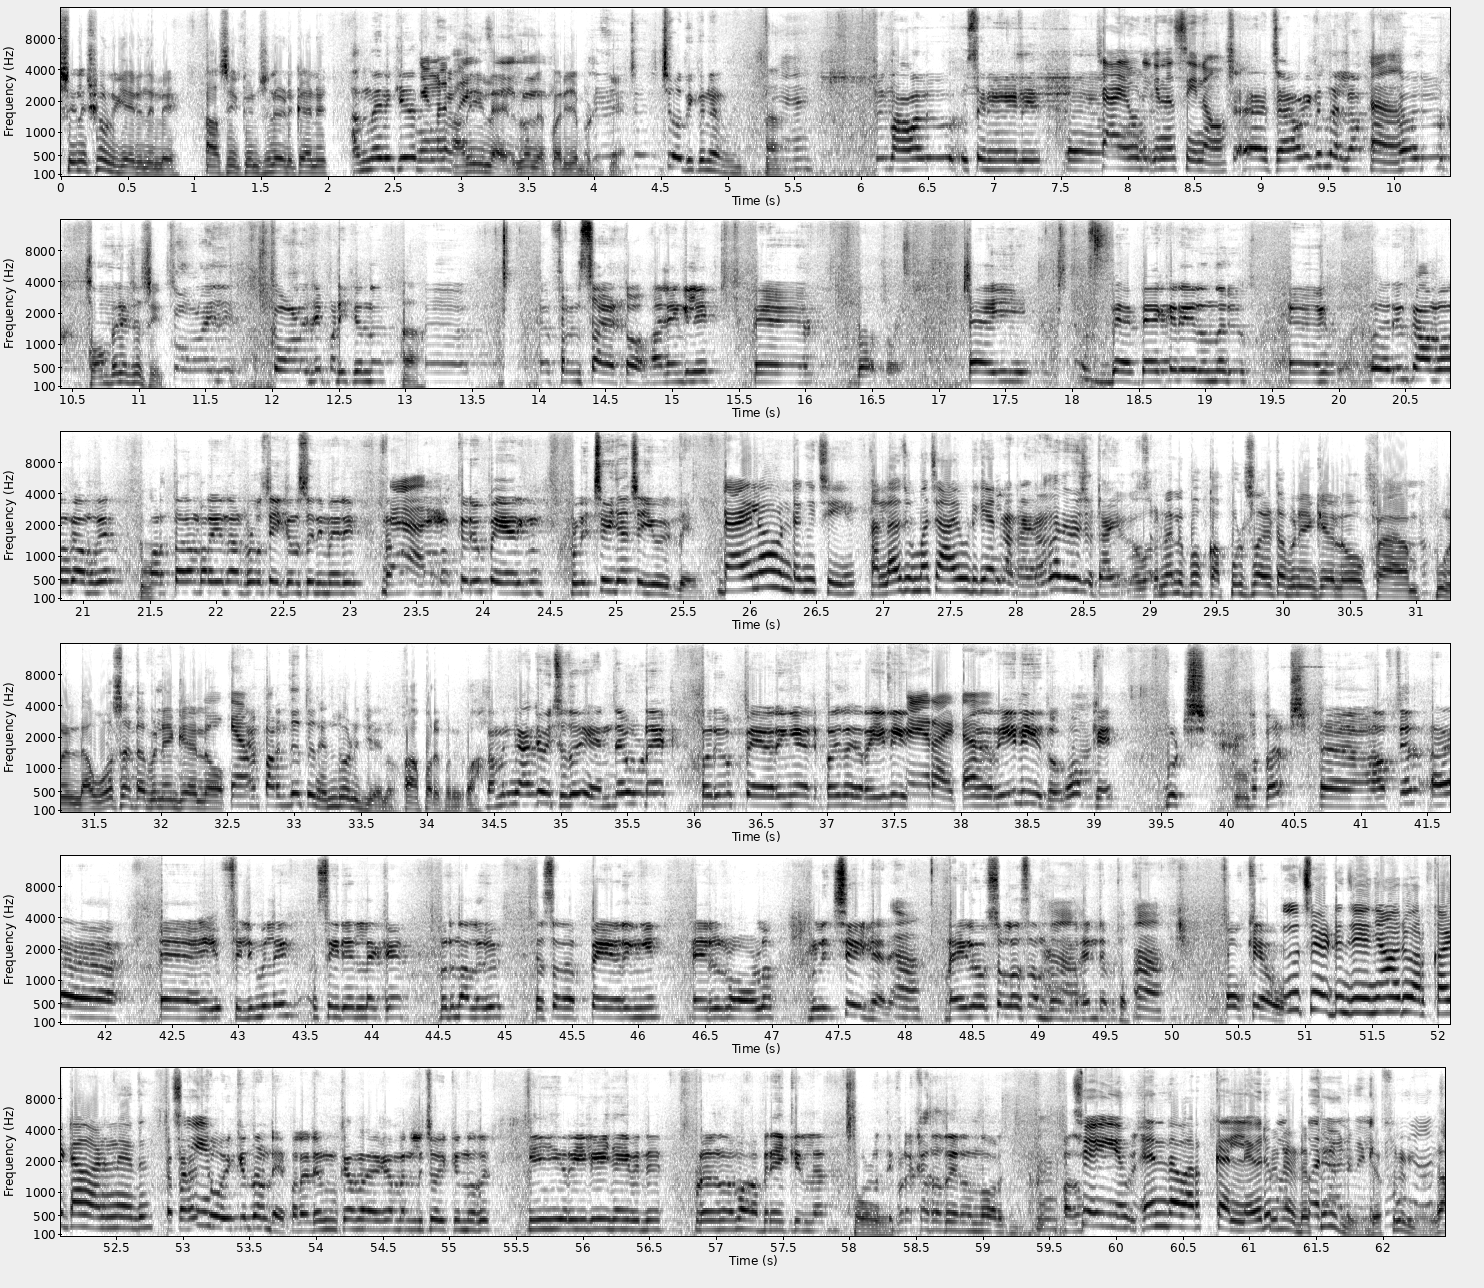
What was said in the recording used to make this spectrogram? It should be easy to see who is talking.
Speaker 1: ശ്രീലക്ഷ്മി വിളിക്കായിരുന്നില്ലേ? ആ സീക്വൻസിൽ എടുക്കാൻ?
Speaker 2: അന്ന് എനിക്ക്
Speaker 1: അറിയില്ലായിരുന്നു അല്ലേ?
Speaker 2: പരിചയപ്പെടുത്തി. ചോദിക്കുന്നു ഒരു സിനിമയിൽ
Speaker 3: ചായ കുടിക്കുന്ന സീനോ
Speaker 2: ചായ കുടിക്കുന്നല്ല
Speaker 3: ആ.
Speaker 2: ഒരു
Speaker 1: കോമ്പിനേഷൻ സീൻ
Speaker 2: കോളേജ് കോളേജിൽ പഠിക്കുന്ന ഫ്രണ്ട്സ് ആയിട്ടോ അല്ലെങ്കിൽ ഈ ബേക്കറി ബേക്കറിയിൽ നിന്നൊരു ഏഹ്, ഒരു കാമുകൻ കാമുകൻ വർത്തമാനം പറയുന്നതായിട്ടുള്ള സീക്വൻസ് സിനിമയിൽ. നമുക്കൊരു പേരിങ് വിളിച്ചു കഴിഞ്ഞാൽ ചെയ്യൂല്ലേ
Speaker 3: ഡയലോഗ് ഉണ്ടെങ്കിൽ ചെയ്യും. അല്ല ചുമ്മാ ചായ കുടിക്കാൻ.
Speaker 1: പറഞ്ഞാൽ ഇപ്പൊ കപ്പിൾസ് ആയിട്ട് അഭിനയിക്കാലോ ലവേഴ്സ് ആയിട്ട് അഭിനയിക്കാലോ എന്തുകൊണ്ട് ചെയ്യാലോ? ആ പറയൂ പറയൂ
Speaker 2: ഞാൻ ചോദിച്ചത് എന്റെ കൂടെ ഒരു പേരിങ് ആയിട്ട് ഇപ്പൊ റീൽ. റീൽ ചെയ്തു. ഓക്കെ ഗുഡ് ബട്ട് ആഫ്റ്റർ ഫിലിമിലെ ഫിലിമിൽ സീരിയലിലൊക്കെ ഒരു നല്ലൊരു പെയറിങ് ഒരു റോൾ വിളിച്ചു കഴിഞ്ഞാൽ ഡയലോഗ്സ് ഉള്ള സംഭവം എന്റെ ഒപ്പം. ഓക്കെ ആവും?
Speaker 3: തീർച്ചയായിട്ടും ചെയ്യും. ഞാൻ ഒരു വർക്കായിട്ടാണ് കാണുന്നത്.
Speaker 2: പലരും ചോദിക്കുന്നുണ്ട്. പലരും കമന്റിൽ ചോദിക്കുന്നത് ഈ റീൽ കഴിഞ്ഞാൽ ഇവന് ഇവിടെ അഭിനയിക്കില്ല. ഇവിടെ കഥ തരുന്നു പറഞ്ഞു.
Speaker 3: ചെയ്യും. എന്താ വർക്കല്ലേ? ഒരു.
